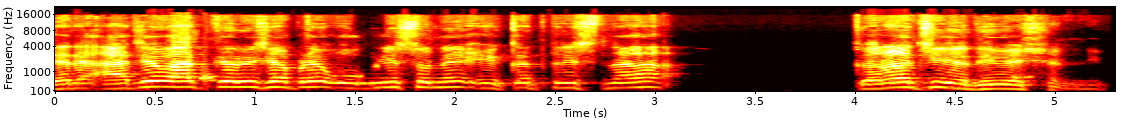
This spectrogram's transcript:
ત્યારે આજે વાત કરવી છે આપણે ઓગણીસો ને એકત્રીસ ના કરાચી અધિવેશનની.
